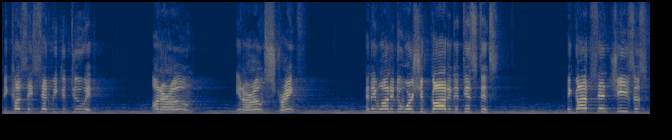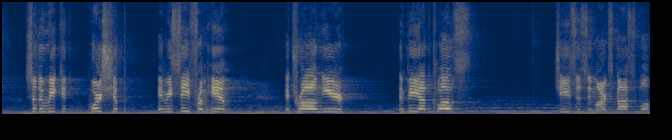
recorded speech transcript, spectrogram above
because they said we could do it on our own, in our own strength and they wanted to worship God at a distance. And God sent Jesus so that we could worship and receive from Him and draw near and be up close. Jesus in Mark's gospel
